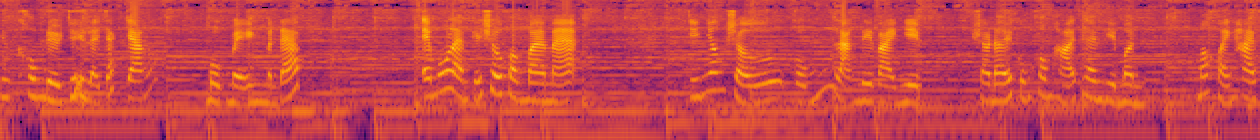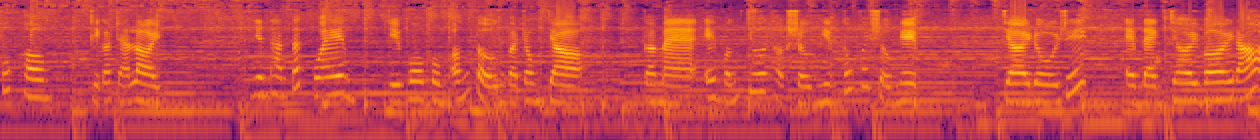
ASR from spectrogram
nhưng không điều chi là chắc chắn. Buộc miệng mình đáp. Em muốn làm kỹ sư phần mềm ạ. Chị nhân sự cũng lặng đi vài nhịp, sau đấy cũng không hỏi thêm gì mình Mất khoảng 2 phút hơn Chị có trả lời, Nhìn thành tích của em, Chị vô cùng ấn tượng và trông chờ Cơ mà em vẫn chưa thật sự nghiêm túc với sự nghiệp Chơi đùa riết, Em đang chơi vơi đó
